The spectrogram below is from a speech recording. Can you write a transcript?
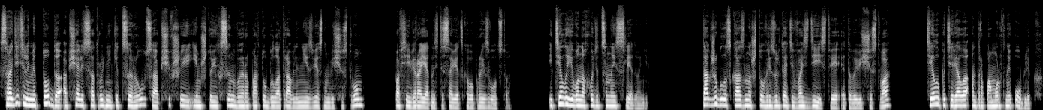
С родителями Тодда общались сотрудники ЦРУ, сообщившие им, что их сын в аэропорту был отравлен неизвестным веществом, по всей вероятности советского производства, и тело его находится на исследовании. Также было сказано, что в результате воздействия этого вещества тело потеряло антропоморфный облик,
